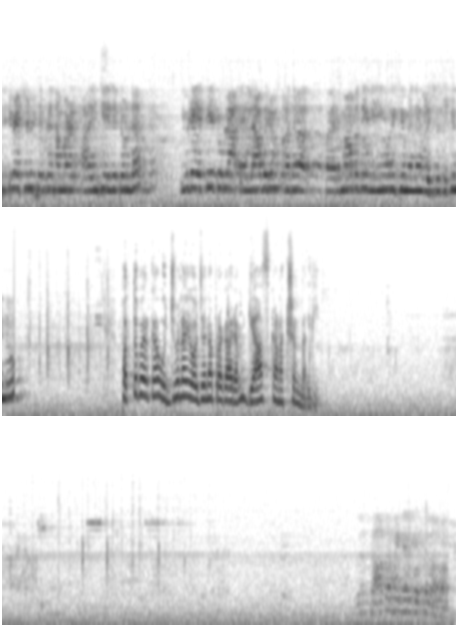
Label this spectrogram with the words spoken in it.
സിറ്റുവേഷൻസ് ഇവിടെ നമ്മൾ അറേഞ്ച് ചെയ്തിട്ടുണ്ട്. ഇവിടെ എത്തിയിട്ടുള്ള എല്ലാവരും അത് പരമാവധി വിനിയോഗിക്കുമെന്ന് വിശ്വസിക്കുന്നു. പത്ത് പേർക്ക് ഉജ്ജ്വല യോജന പ്രകാരം ഗ്യാസ് കണക്ഷൻ നൽകി. സാധാരണ കൊടുത്തതാണ്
